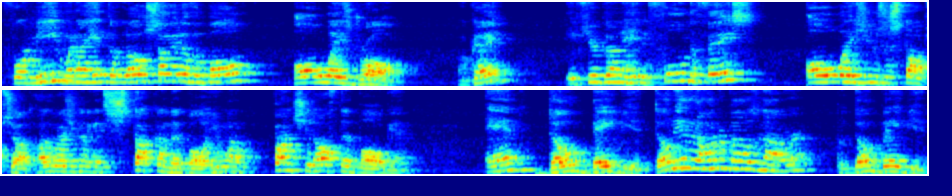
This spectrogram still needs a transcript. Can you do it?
For me, when I hit the low side of a ball, always draw. Okay? If you're going to hit it full in the face, always use a stop shot. Otherwise, you're going to get stuck on that ball. You want to punch it off that ball again. And don't baby it. Don't hit it 100 miles an hour, but don't baby it.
